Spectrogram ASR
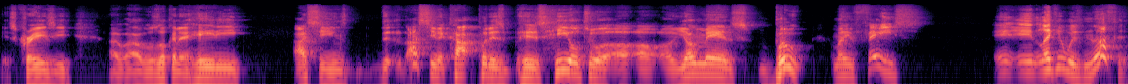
it's crazy. I, I was looking at Haiti. I seen I seen a cop put his his heel to a, a, a young man's boot, I mean face, and, and like it was nothing.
